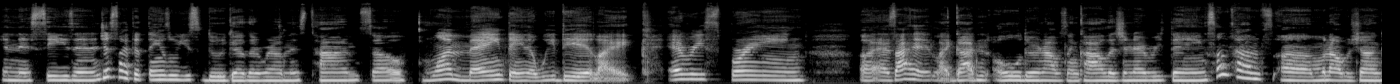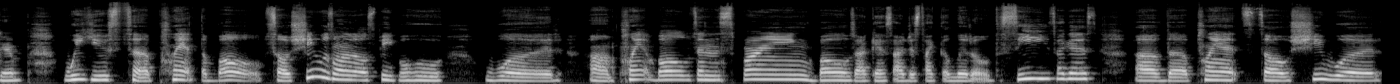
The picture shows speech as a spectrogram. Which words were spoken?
in this season and just like the things we used to do together around this time. So one main thing that we did like every spring uh, as I had like gotten older and I was in college and everything, sometimes um, when I was younger, we used to plant the bulbs. So she was one of those people who would um, plant bulbs in the spring. Bulbs, I guess, are just like the little the seeds, I guess, of the plants. So she would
